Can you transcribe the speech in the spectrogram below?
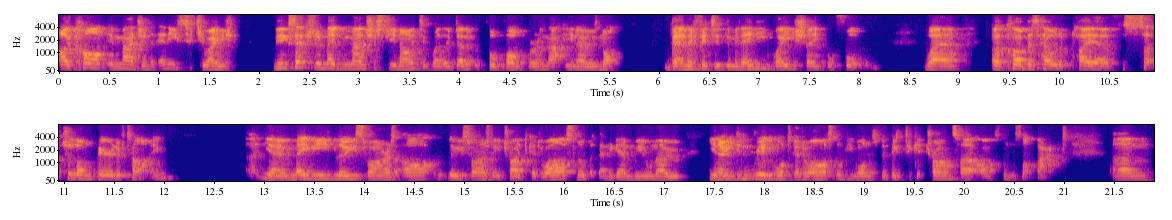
I can't imagine any situation, the exception of maybe Manchester United, where they've done it with Paul Pogba, and that, you know, has not benefited them in any way, shape, or form, where a club has held a player for such a long period of time. Uh, you know, maybe Luis Suarez, Luis Suarez he tried to go to Arsenal, but then again, we all know, you know, he didn't really want to go to Arsenal. He wanted a big ticket transfer. Arsenal was not that. Um,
